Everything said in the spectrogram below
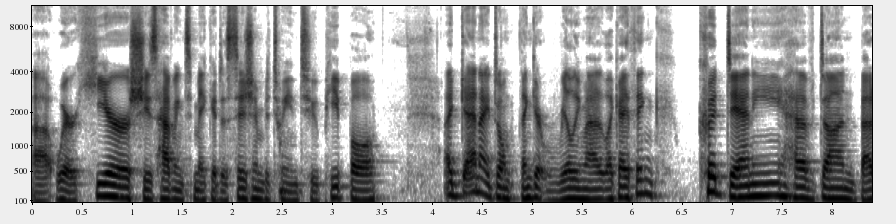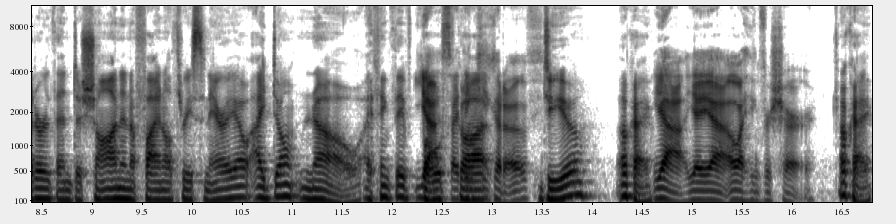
Uh, where here she's having to make a decision between two people. Again, I don't think it really matters. Like, I think could Danny have done better than Deshawn in a final three scenario? I don't know. I think they've Yes, both I got. think he could have. Do you? Okay. Yeah, yeah, yeah. Oh, I think for sure. Okay.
